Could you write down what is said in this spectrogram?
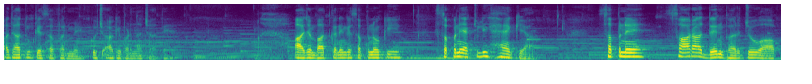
अध्यात्म के सफ़र में कुछ आगे बढ़ना चाहते हैं। आज हम बात करेंगे सपनों की। सपने एक्चुअली हैं क्या? सपने सारा दिन भर जो आप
